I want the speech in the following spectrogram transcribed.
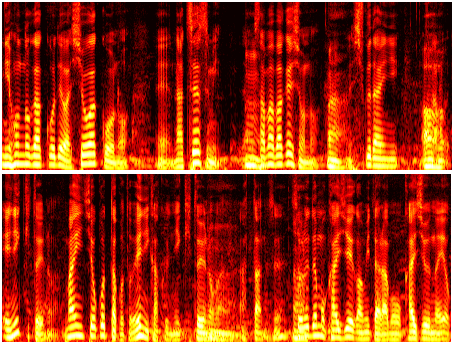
日本の学校では小学校の、えー夏休み、うん。サマーバケーションのうん。宿題に、ああ。の絵日記というのが毎日起こったことを絵に描く日記というのがあったんですね、それでもう怪獣映画を見たらもう怪獣の絵を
